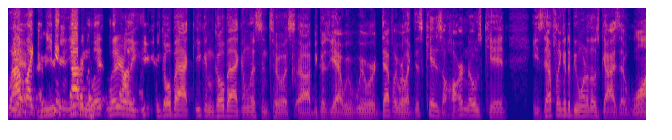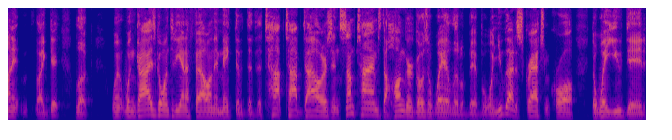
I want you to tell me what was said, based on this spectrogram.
Well, I'm Yeah, like, I mean, you can, you can li- literally, you can go back, you can go back and listen to us uh, because yeah, we, we were definitely we're like this kid is a hard nosed kid. He's definitely going to be one of those guys that want it. Like, look, when when guys go into the NFL and they make the, the the top top dollars, and sometimes the hunger goes away a little bit. But when you got to scratch and crawl the way you did,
